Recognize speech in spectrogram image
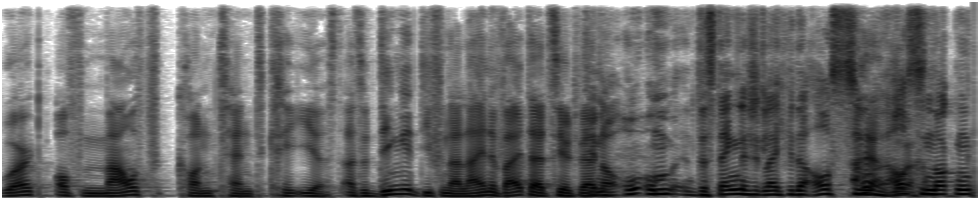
Word-of-Mouth-Content kreierst. Also Dinge, die von alleine weitererzählt werden. Genau, um, um das Englische gleich wieder auszu ah, ja, auszunocken.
